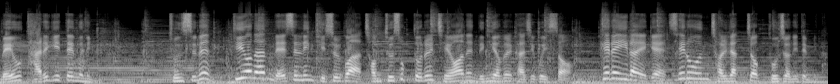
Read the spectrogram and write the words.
매우 다르기 때문입니다. 존스는 뛰어난 레슬링 기술과 전투 속도를 제어하는 능력을 가지고 있어 페레이라에게 새로운 전략적 도전이 됩니다.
